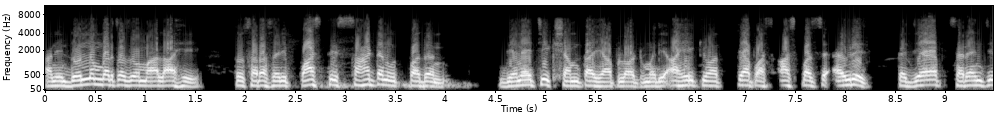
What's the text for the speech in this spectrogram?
आणि दोन नंबरचा जो माल आहे तो सरासरी पाच ते सहा टन उत्पादन देण्याची क्षमता ह्या प्लॉटमध्ये आहे किंवा त्या पास आसपासचं ॲव्हरेज का ज्या सऱ्यांची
